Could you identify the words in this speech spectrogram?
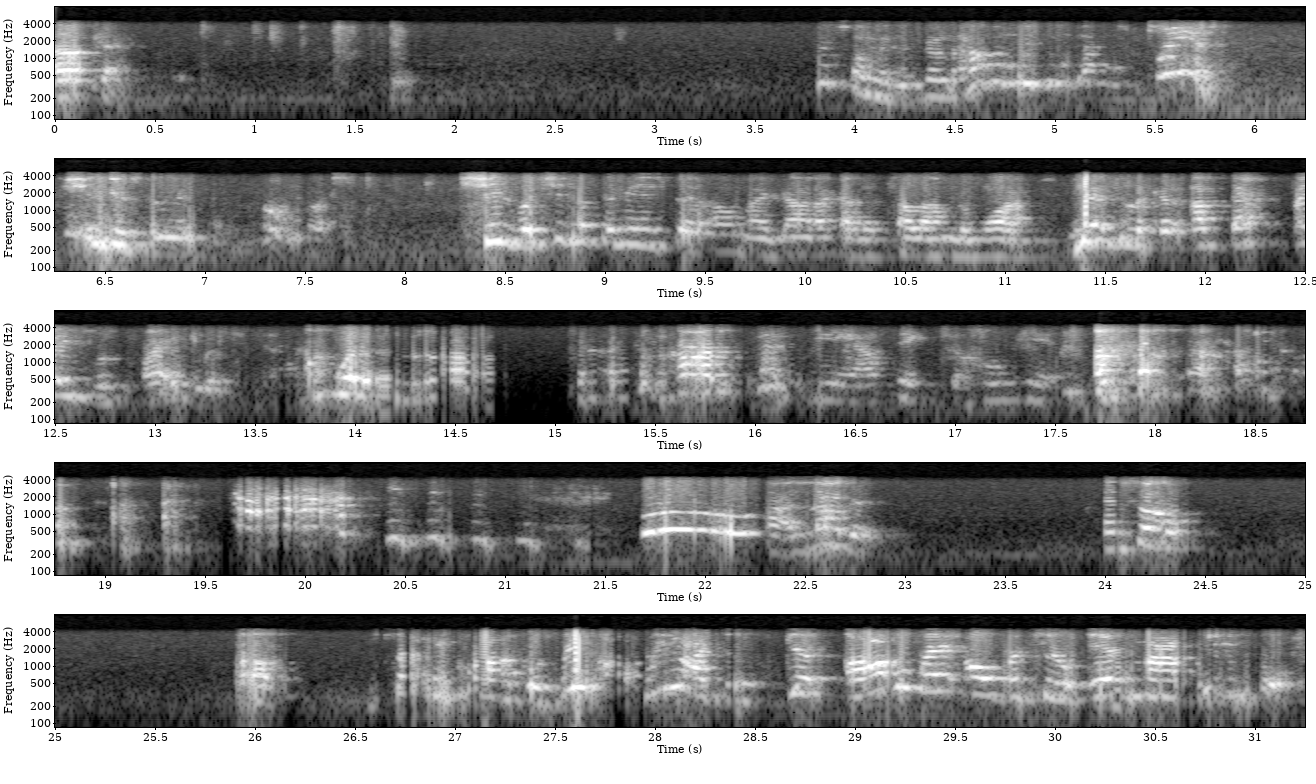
Okay. This woman is going how long we been this? She used to miss it. She, but she looked at me and said, "Oh my God, I got to tell her I'm the one." You have to look at her. That face was priceless. I would have loved. Me, I'll take the whole hit. Woo, I love it. And so, uh, Second Chronicles. We, we like to skip all the way over to if my people.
